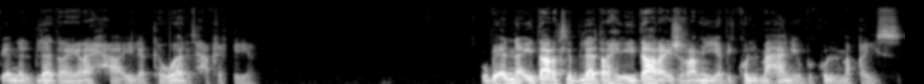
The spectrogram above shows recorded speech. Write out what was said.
بأن البلاد راهي رايحة إلى كوارث حقيقية. وبأن إدارة البلاد راهي إدارة إجرامية بكل المعاني وبكل المقاييس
